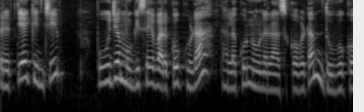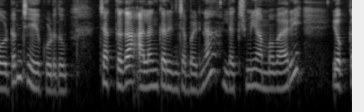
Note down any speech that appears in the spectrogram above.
ప్రత్యేకించి పూజ ముగిసే వరకు కూడా తలకు నూనె రాసుకోవటం దువ్వుకోవటం చేయకూడదు. చక్కగా అలంకరించబడిన లక్ష్మీ అమ్మవారి యొక్క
